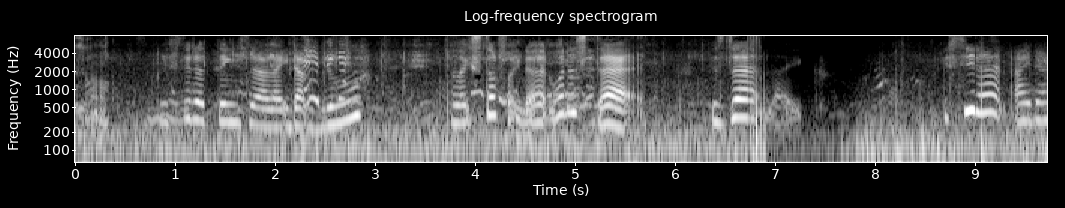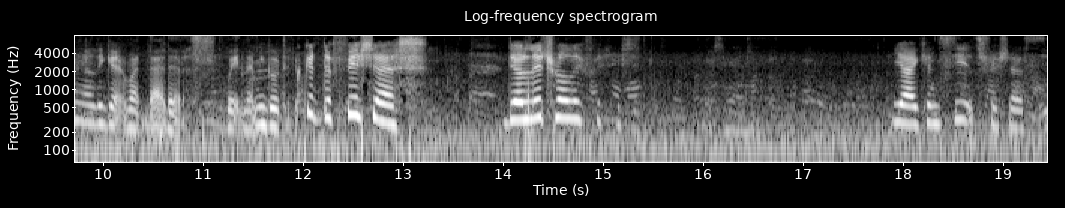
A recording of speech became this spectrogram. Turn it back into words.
So you see the things that are like dark blue, like stuff like that. What is that? Is that like? You see that? I don't really get what that is. Wait, let me go to. Look at the fishes. They're literally fishes. Yeah, I can see it's fishes.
